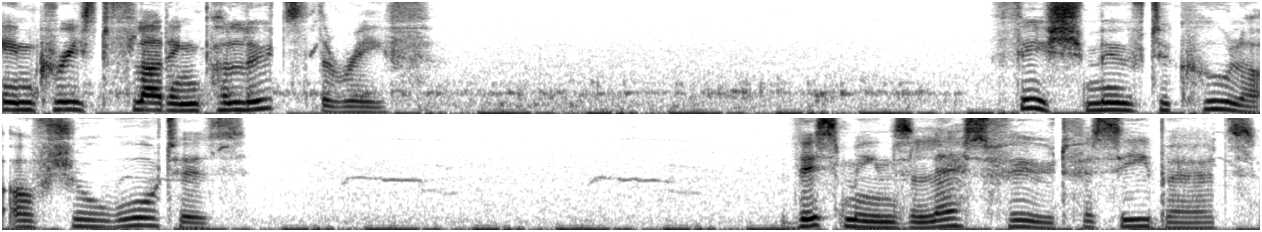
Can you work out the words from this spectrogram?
Increased flooding pollutes the reef. Fish move to cooler offshore waters. This means less food for seabirds.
